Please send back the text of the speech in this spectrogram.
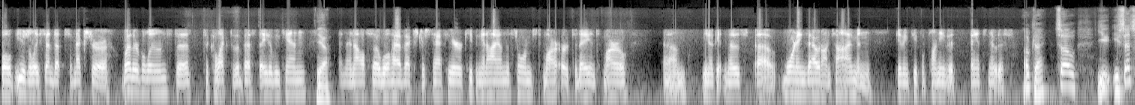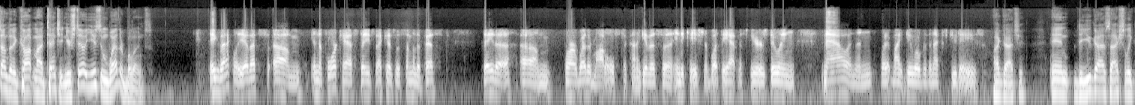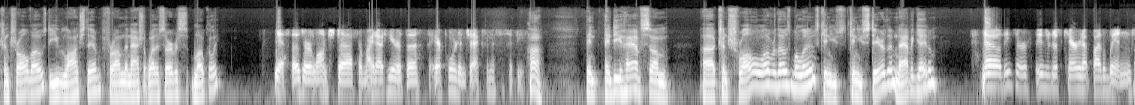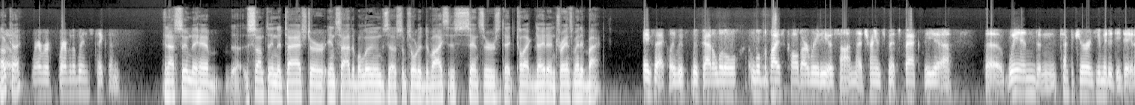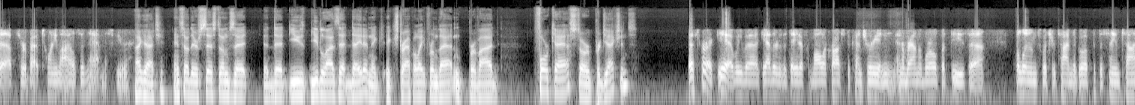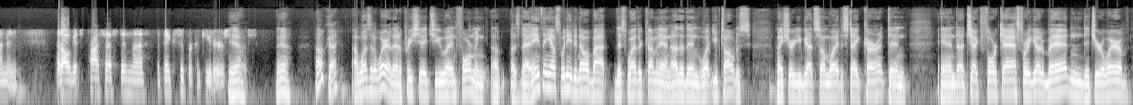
we'll usually send up some extra weather balloons to to collect the best data we can. Yeah. And then also we'll have extra staff here keeping an eye on the storms tomorrow or today and tomorrow. Um, you know, getting those uh, warnings out on time and giving people plenty of advance notice. Okay. So you you said something that caught my attention. You're still using weather balloons. Exactly. Yeah, that's um, in the forecast stage. That gives us some of the best data um, for our weather models to kind of give us an indication of what the atmosphere is doing now, and then what it might do over the next few days. I got you. And do you guys actually control those? Do you launch them from the National Weather Service locally? Yes, those are launched uh, from right out here at the, the airport in Jackson, Mississippi. Huh. And and do you have some uh, control over those balloons? Can you can you steer them, navigate them? No, these are these are just carried up by the wind. So Okay. Wherever wherever the winds take them. And I assume they have uh, something attached or inside the balloons, uh, some sort of devices, sensors that collect data and transmit it back. Exactly. We've we've got a little a little device called our radiosonde that transmits back the uh, the wind and temperature and humidity data up to about 20 miles in the atmosphere. I got you. And so there's systems that that use, utilize that data and ex- extrapolate from that and provide forecasts or projections. That's correct. Yeah, we've uh, gathered the data from all across the country and, and around the world, but these uh, balloons, which are timed to go up at the same time, and it all gets processed in the, the big supercomputers. Yeah. Yeah. Okay. I wasn't aware of that. Appreciate you uh, informing uh, us that. Anything else we need to know about this weather coming in other than what you've told us? Make sure you've got some way to stay current and and uh, check the forecast before you go to bed and that you're aware of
